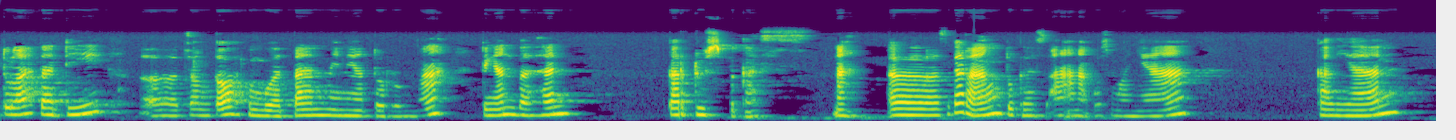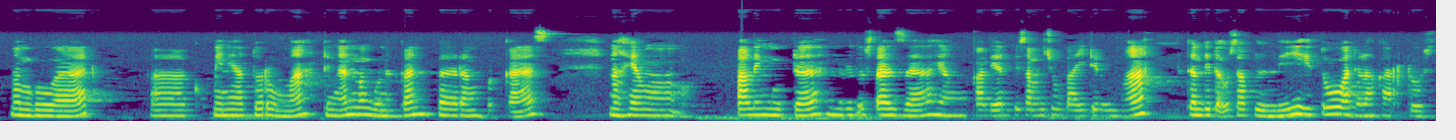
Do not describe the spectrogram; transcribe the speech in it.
itulah tadi e, contoh pembuatan miniatur rumah dengan bahan kardus bekas. Nah, e, sekarang tugas anak-anakku semuanya, kalian membuat e, miniatur rumah dengan menggunakan barang bekas. Nah, yang paling mudah menurut ustazah yang kalian bisa menjumpai di rumah dan tidak usah beli itu adalah kardus.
